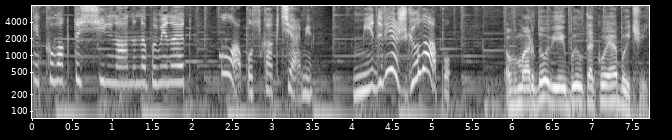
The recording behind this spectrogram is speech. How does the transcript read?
И как-то сильно она напоминает лапу с когтями. Медвежью лапу. В Мордовии был такой обычай.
